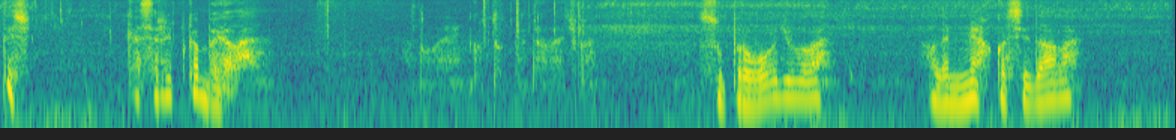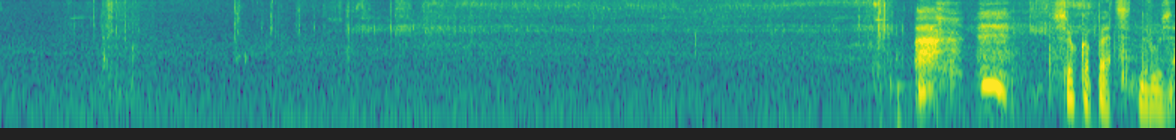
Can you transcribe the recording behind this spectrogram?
ти ж, якась рибка била. Ну, легенько тут недалечко. Супроводжувала, але м'яко сідала. Все капець, друзі.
